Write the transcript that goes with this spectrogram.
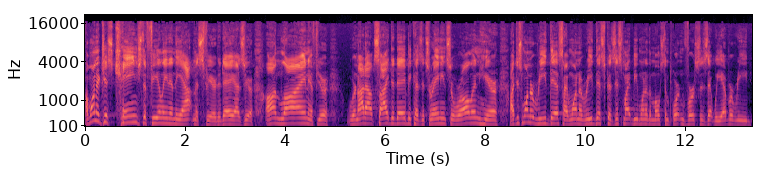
I want to just change the feeling in the atmosphere today as you're online, if you're we're not outside today because it's raining, so we're all in here. I just want to read this. I want to read this because this might be one of the most important verses that we ever read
